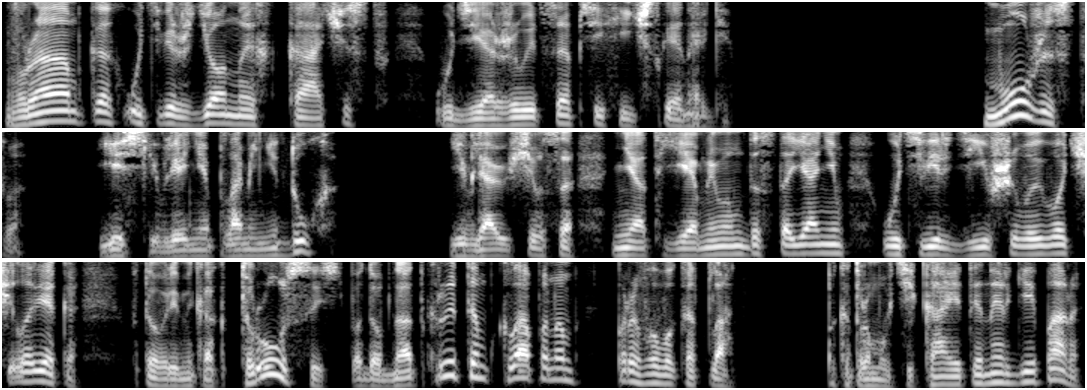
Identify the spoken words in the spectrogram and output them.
В рамках утвержденных качеств удерживается психическая энергия. Мужество есть явление пламени духа, являющегося неотъемлемым достоянием утвердившего его человека, в то время как трусость подобна открытым клапанам парового котла, по которому утекает энергия пара.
